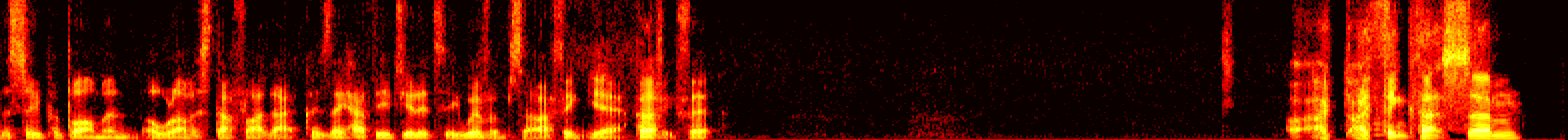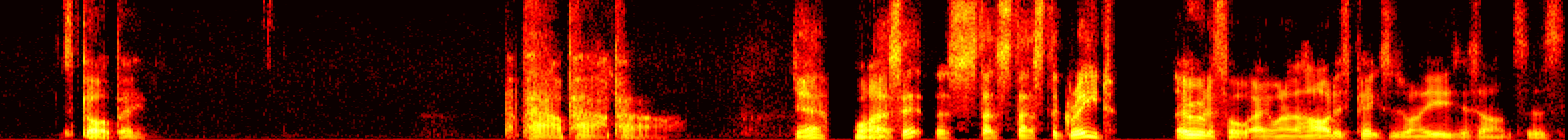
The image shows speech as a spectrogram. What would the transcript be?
the super bomb and all other stuff like that because they have the agility with them. So I think, yeah, perfect fit. I I think that's um, It's got to be. Pow, pow, pow. yeah, Right. that's it. That's that's that's the greed. Who would have thought, eh? One of the hardest picks is one of the easiest answers.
